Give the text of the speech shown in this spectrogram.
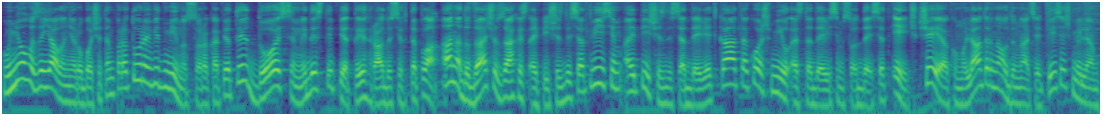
У нього заявлені робочі температури від мінус 45 до 75 градусів тепла. А на додачу захист IP68, IP69K, також MIL STD810H, ще й акумулятор на 11 тисяч мАч.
